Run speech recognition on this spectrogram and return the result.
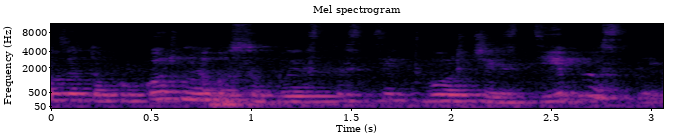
Розвиток у кожної особистості творчих здібностей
